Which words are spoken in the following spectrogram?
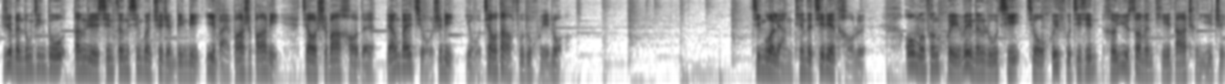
日本东京都当日新增新冠确诊病例一百八十八例，较十八号的两百九十例有较大幅度回落。经过两天的激烈讨论，欧盟峰会未能如期就恢复基金和预算问题达成一致。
